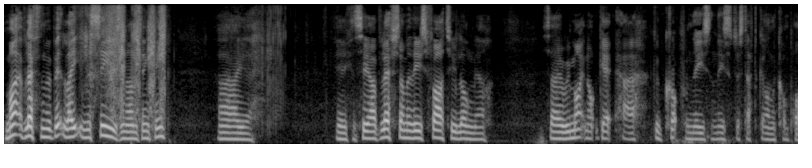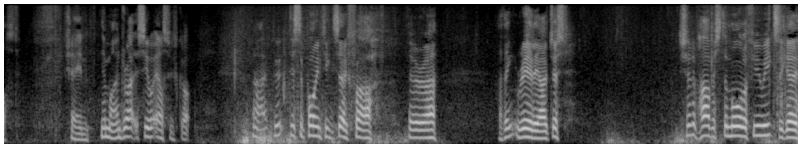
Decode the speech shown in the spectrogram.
might have left them a bit late in the season, I'm thinking. Ah, uh, yeah. Yeah, you can see I've left some of these far too long now. So we might not get a good crop from these, and these just have to go on the compost. Shame. Never mind. Right, let's see what else we've got. Right, a bit disappointing so far. There, uh, I think really I've just should have harvested them all a few weeks ago.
